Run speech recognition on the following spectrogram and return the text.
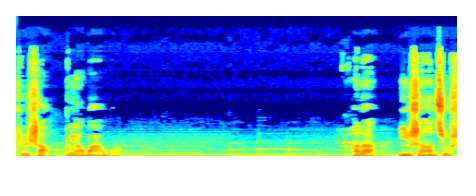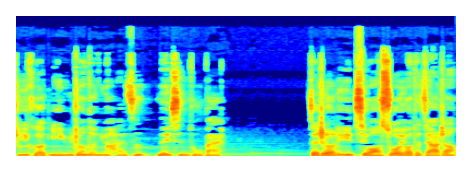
至少不要骂我。好了，以上就是一个抑郁症的女孩子内心独白。在这里，希望所有的家长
